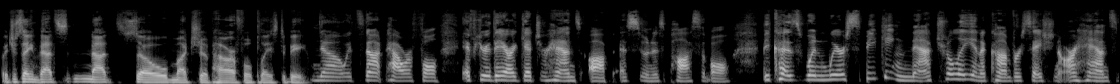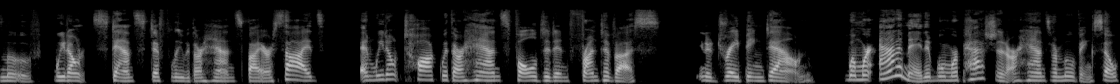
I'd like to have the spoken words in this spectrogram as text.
But you're saying that's not so much a powerful place to be. No, it's not powerful. If you're there, get your hands up as soon as possible. Because when we're speaking naturally in a conversation, our hands move. We don't stand stiffly with our hands by our sides and we don't talk with our hands folded in front of us, you know, draping down. When we're animated, when we're passionate, our hands are moving. So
